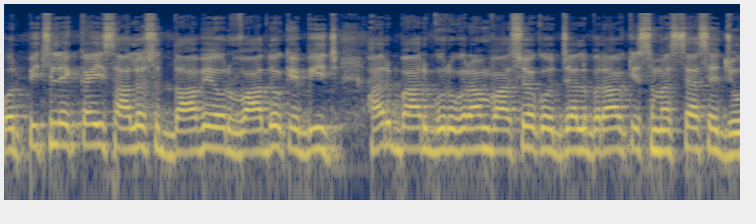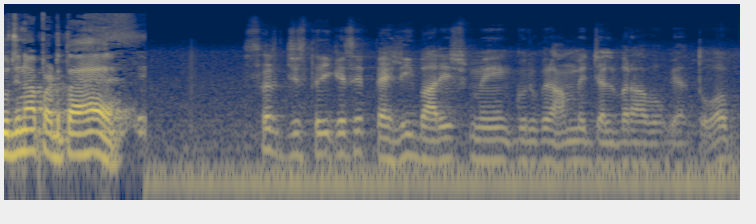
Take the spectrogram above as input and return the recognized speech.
और पिछले कई सालों से दावे और वादों के बीच हर बार गुरुग्राम वासियों को जल की समस्या से जूझना पड़ता है। सर, जिस तरीके से पहली बारिश में गुरुग्राम में जल भराव हो गया तो अब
